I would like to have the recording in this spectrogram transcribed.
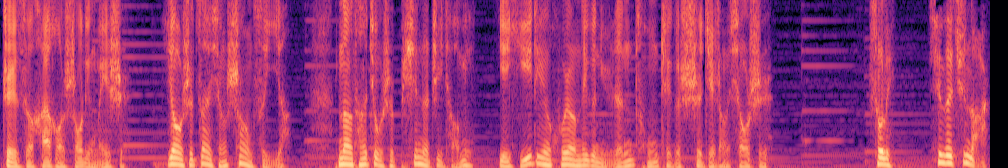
这次还好首领没事，要是再像上次一样，那他就是拼了这条命，也一定会让那个女人从这个世界上消失。首领，现在去哪儿？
